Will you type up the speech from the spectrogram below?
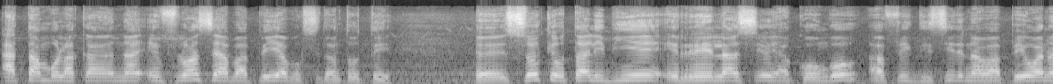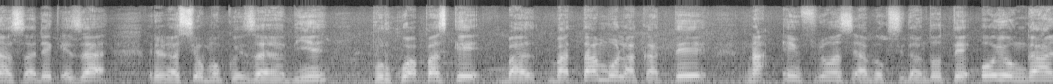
atambolaka na influence ya bapays ya occidentaux te Euh, soki otali bien relation ya congo afrique du sud na bapays wana ya sadek eza relation moko eza ya bien pourquoi parce que batambolaka ba te na influence ya baoccidentaux te oyo nga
